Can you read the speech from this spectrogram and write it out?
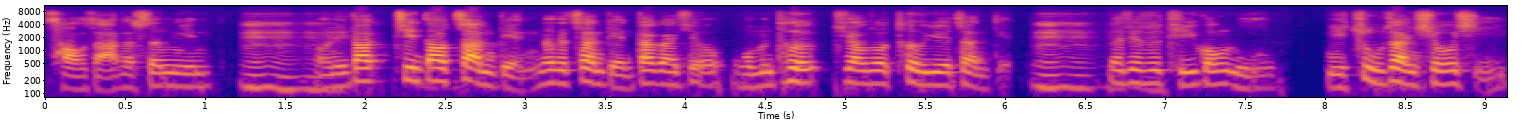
嘈杂的声音。嗯嗯嗯。哦，你到进到站点，那个站点大概就我们特叫做特约站点。嗯嗯。那就是提供你。你驻站休息，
